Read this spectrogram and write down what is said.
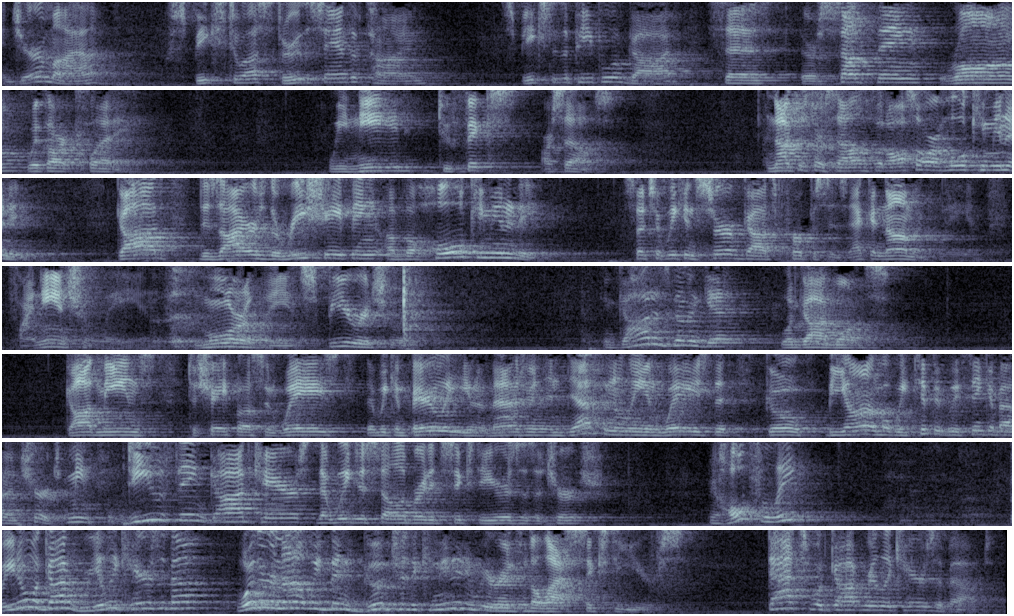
And Jeremiah speaks to us through the sands of time speaks to the people of God, says there's something wrong with our clay. We need to fix ourselves. And not just ourselves, but also our whole community. God desires the reshaping of the whole community such that we can serve God's purposes economically and financially and morally and spiritually. And God is going to get what God wants. God means to shape us in ways that we can barely even imagine, and definitely in ways that go beyond what we typically think about in church. I mean, do you think God cares that we just celebrated 60 years as a church? I mean, hopefully. But you know what God really cares about? Whether or not we've been good to the community we were in for the last 60 years. That's what God really cares about.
